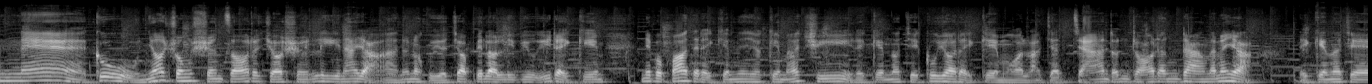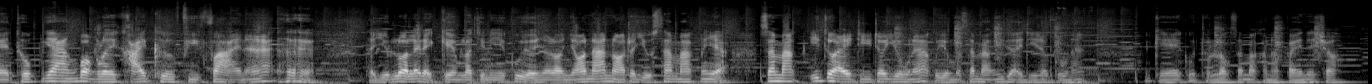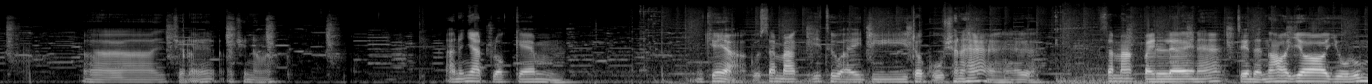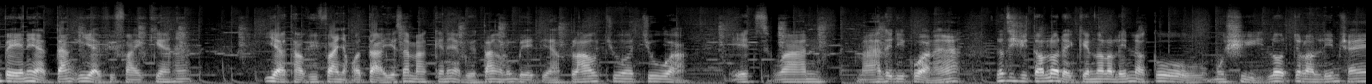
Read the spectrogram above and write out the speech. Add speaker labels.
Speaker 1: ฮันแน่กูย่อจงเชิญจอจะจอเชอรี่นะอย่านั่นเราคุยจะเป็นเรารีวิวอีได้เกมในป๊อป้าแต่ได้เกมเนี่ยเกมอาชีได้เกมเนาะเจกูย่อได้เกมว่าเราจะจานดนจอดังๆนั่นนะอย่าได้เกมเนาะเจทุกอย่างบอกเลยคล้ายคือฟรีไฟนะถ้าอยู่รอดและได้เกมเราจะนี่กูอยู่เราย้อนน้าเนาะจะอยู่สมัครนะอย่าสมัครอีตัวไอดีจะอยู่นะกูอยู่มาสมัครอีตัวไอดีเรากูนะโอเคกูทดลองสมัครกันนะไปได้ชอ เออเฉลยเอาชิ้นหน่อยอนุญาตโปรแกรมโอเคอะกูสมัคร E2ID เจ้ากูชนะเออสมัครไปเลยนะ เจนแต่นอยออยู่ลุ่มเปเนี่ยตั้งอีใหญ่ฟรีไฟเกียร์นะอีใหญ่ถาฟีไฟอย่างอตายสมัครแค่เนี่ยกูตั้งลุ่มเปเตียเปล่าจัวจัว X1 มาเลยดีกว่านะ แล้วที่ชิตอโหลดเกมนอร์ลินแล้วกูมูชิโหลดจะเราลิมใช้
